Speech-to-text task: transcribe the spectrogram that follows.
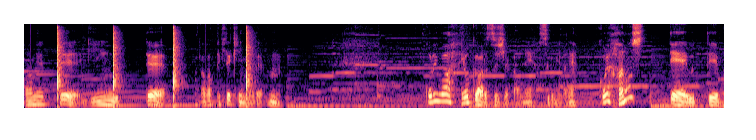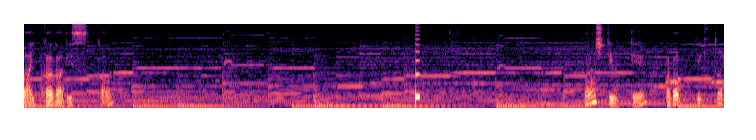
跳ねて銀打って上がってきて金まで。うん。これはよくある筋やからね。すぐ見えたね。これ離して打てばいかがですか？離して打って上がってきたら？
